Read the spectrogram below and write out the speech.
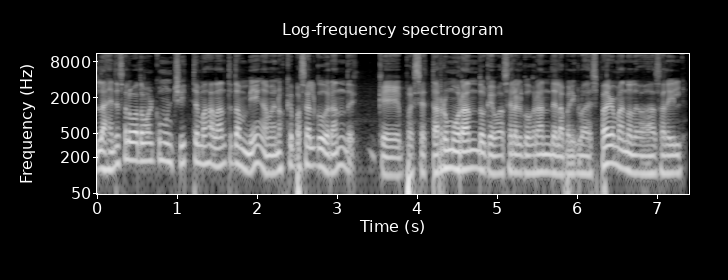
La gente se lo va a tomar como un chiste más adelante también, a menos que pase algo grande. Que pues se está rumorando que va a ser algo grande la película de Spider-Man, donde van a salir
